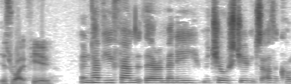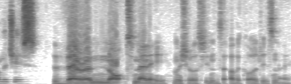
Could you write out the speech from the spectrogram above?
is right for you. And have you found that there are many mature students at other colleges? There are not many mature students at other colleges, no.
